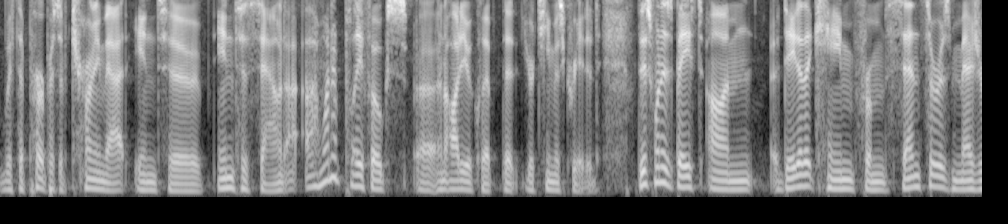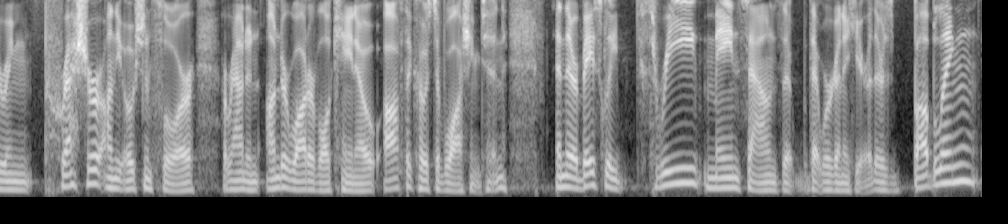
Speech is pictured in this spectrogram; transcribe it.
with the purpose of turning that into into sound. I, I want to play folks uh, an audio clip that your team has created. This one is based on data that came from sensors measuring pressure on the ocean floor around an underwater volcano off the coast of Washington. And there are basically three main sounds that, that we're going to hear. There's bubbling,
